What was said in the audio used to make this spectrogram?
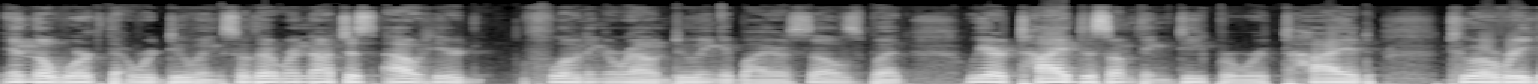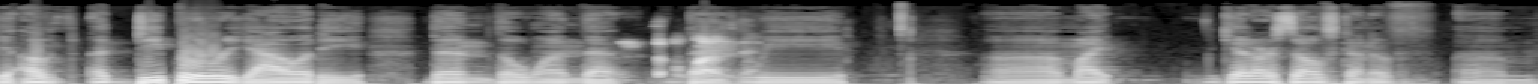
in the work that we're doing so that we're not just out here floating around doing it by ourselves but we are tied to something deeper. We're tied to a re- a, a deeper reality than the one that that we uh, might get ourselves kind of um,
